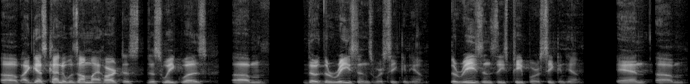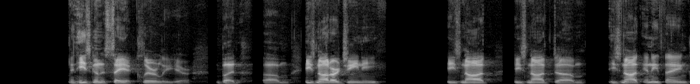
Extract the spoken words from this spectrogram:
uh, I guess kind of was on my heart this, this week was um, the, the reasons we're seeking him, the reasons these people are seeking him. And, um, and he's going to say it clearly here, but um, he's not our genie. He's not, he's not, um, he's not anything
